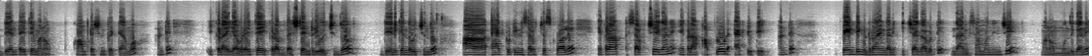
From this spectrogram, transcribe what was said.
దేంటైతే మనం కాంపిటీషన్ పెట్టామో అంటే ఇక్కడ ఎవరైతే ఇక్కడ బెస్ట్ ఎంట్రీ వచ్చిందో దేని కింద వచ్చిందో ఆ యాక్టివిటీని సెలెక్ట్ చేసుకోవాలి. ఇక్కడ సెలెక్ట్ చేయగానే ఇక్కడ అప్లోడ్ యాక్టివిటీ అంటే పెయింటింగ్ డ్రాయింగ్ అని ఇచ్చా కాబట్టి దానికి సంబంధించి మనం ముందుగానే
